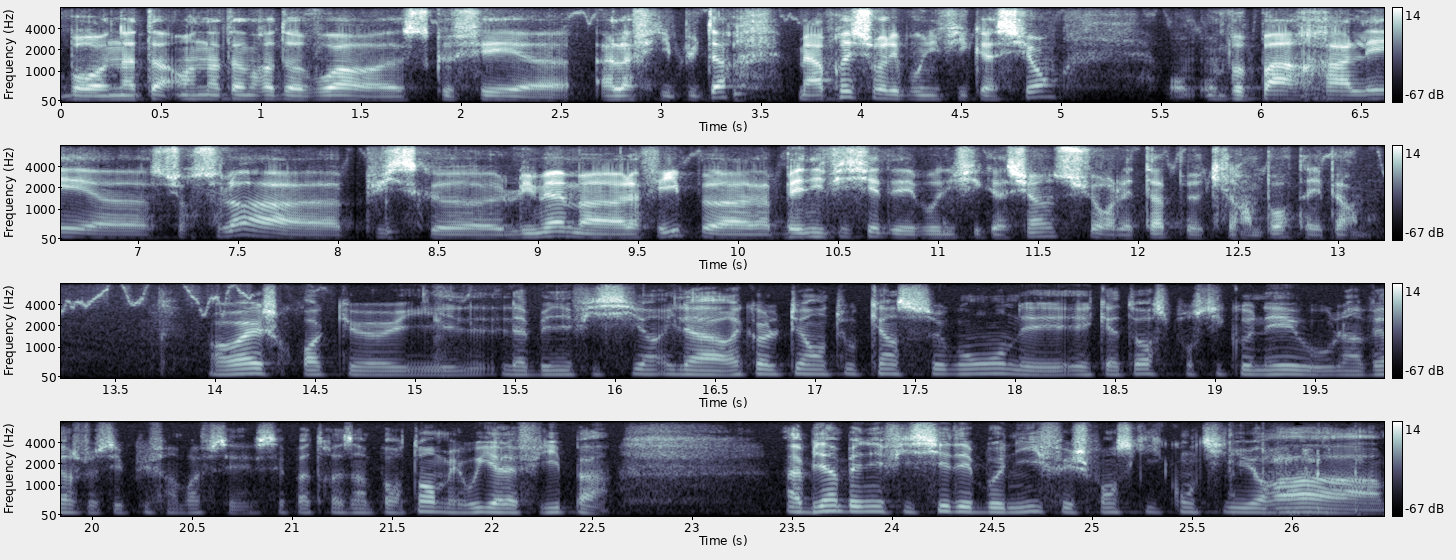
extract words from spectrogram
bon, on, attendra de voir ce que fait Alaphilippe plus tard, mais après sur les bonifications, on ne peut pas râler sur cela puisque lui-même Alaphilippe a bénéficié des bonifications sur l'étape qu'il remporte à Épernay. Ouais, je crois qu'il a bénéficié, il a récolté en tout 15 secondes et, 14 pour connaît ou l'inverse, je sais plus. Enfin bref, c'est pas très important. Mais oui, Philippe a, a bien bénéficié des bonifs et je pense qu'il continuera à,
